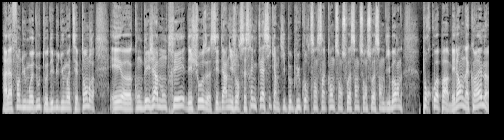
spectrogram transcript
à la fin du mois d'août, au début du mois de septembre, et euh, qui ont déjà montré des choses ces derniers jours. Ce serait une classique un petit peu plus courte, 150, 160, 170 bornes, pourquoi pas? Mais là, on a quand même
